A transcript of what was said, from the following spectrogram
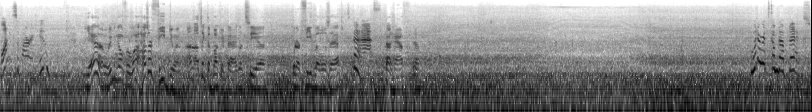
Lot of safari too. Yeah, we've been going for a while. How's our feed doing? I'll, I'll take the bucket bag. Let's see uh, what our feed level's at. About half. About half. Yeah. I wonder what's coming up next.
